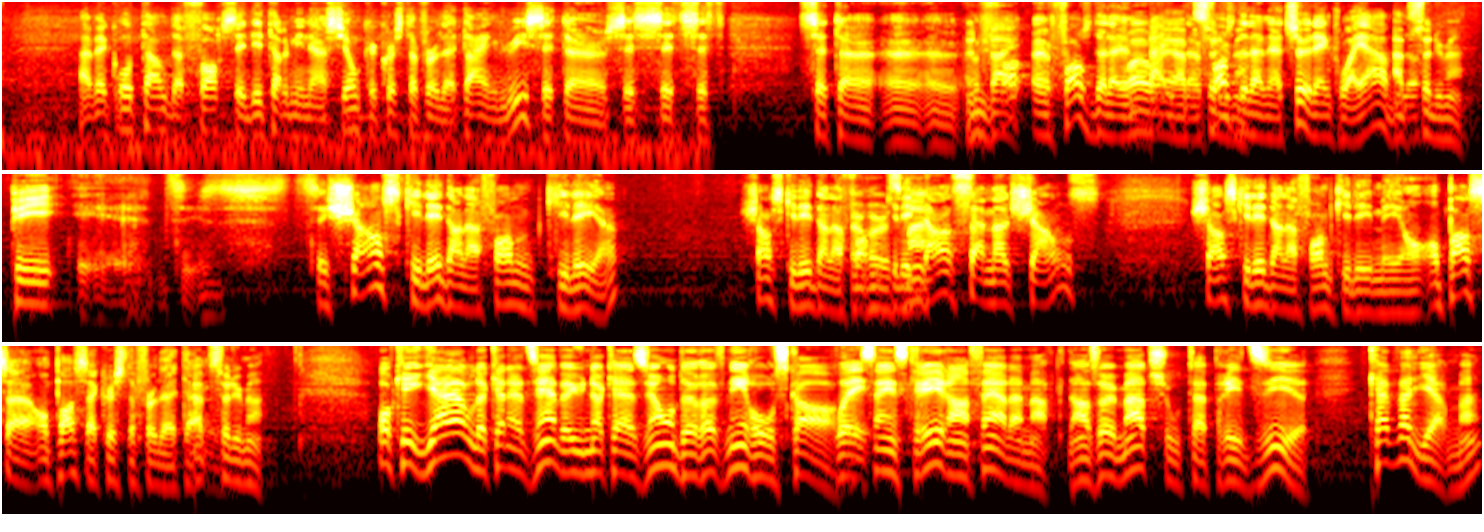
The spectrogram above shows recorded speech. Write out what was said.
avec autant de force et détermination que Christopher Letang. Lui, c'est un... c'est- c'est un, un, un- un Une for- bête. un force de la, une Ouais, ouais, bête, un absolument. force de la nature incroyable. là. Absolument. Puis, euh, c'est- chance qu'il est dans la forme qu'il est, hein? Chance qu'il est dans la forme qu'il est. Dans sa malchance, chance qu'il est dans la forme qu'il est. Mais on, on pense, à, on pense à Christopher Letang. Absolument. OK. Hier, le Canadien avait une occasion de revenir au score, Oui. de s'inscrire enfin à la marque. Dans un match où tu as prédit euh, cavalièrement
